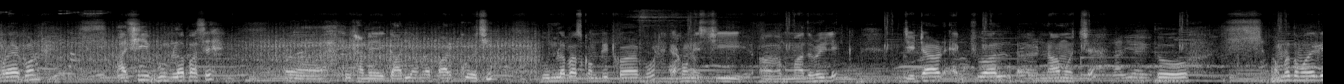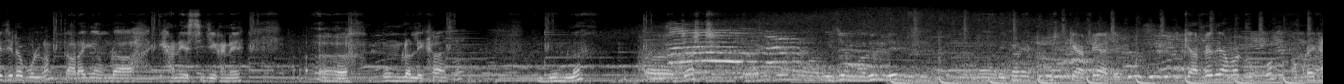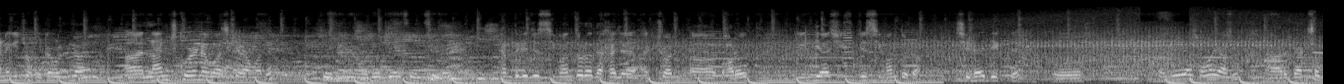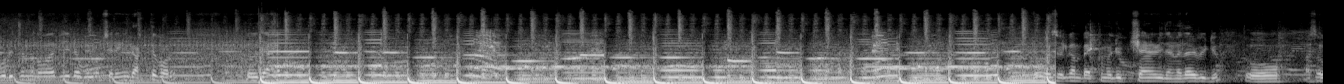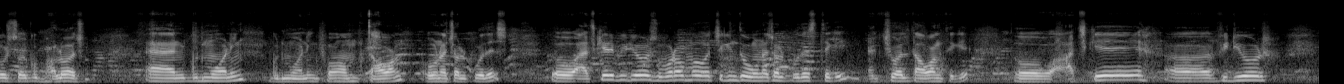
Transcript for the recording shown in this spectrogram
আমরা এখন আছি বুমলা আহ, এখানে গাড়ি আমরা পার্ক করেছি। বুমলা পাস কমপ্লিট করার পর এখন এসেছি মাধুরী লেক যেটার অ্যাকচুয়াল নাম হচ্ছে। তো আমরা তোমাদেরকে যেটা বললাম তার আগে আমরা এখানে এসেছি যেখানে বুমলা লেখা আছে। বুমলা জাস্ট এই যে মাধুরী লেক এখানে একটা জাস্ট ক্যাফে আছে। ক্যাফেতে আমরা ঢুকবো। আমরা এখানে কিছু হালকা লাঞ্চ করে নেব আজকের আমাদের। তো অর্ডার দেওয়া চলছে। এখান থেকে যে সীমান্তটা দেখা যায় অ্যাকচুয়াল ভারত ইন্ডিয়া চীন যে সীমান্তটা, সেটাই দেখতে। তো আপনারা সবাই আসুন আর ব্যাক সাপোর্টের জন্য তোমাদেরকে যেটা বললাম সেটা কিন্তু রাখতে পারো। তো দেখা। Welcome back to my YouTube channel with another video তো আশা করছি সবাই খুব ভালো আছো। And good morning good morning from Tawang Arunachal Pradesh তো আজকের ভিডিওর শুভারম্ভ হচ্ছে কিন্তু অরুণাচল প্রদেশ থেকেই অ্যাকচুয়াল তাওয়াং থেকে। তো আজকে ভিডিওর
